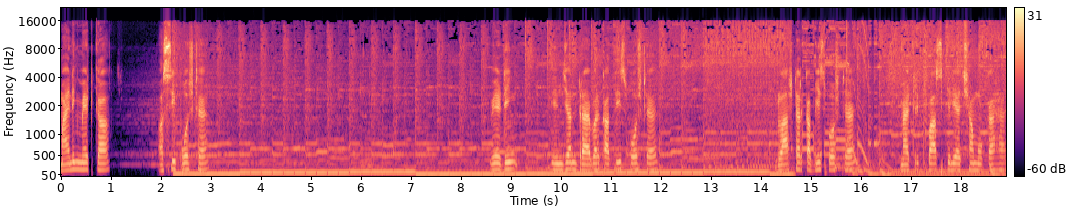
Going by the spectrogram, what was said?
माइनिंग मेट का 80 पोस्ट है। वेडिंग इंजन ड्राइवर का 30 पोस्ट है। ब्लास्टर का 20 पोस्ट है। मैट्रिक पास के लिए अच्छा मौका है।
